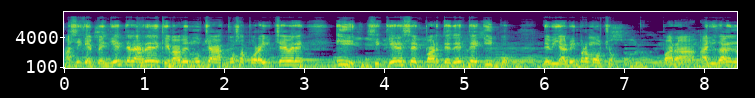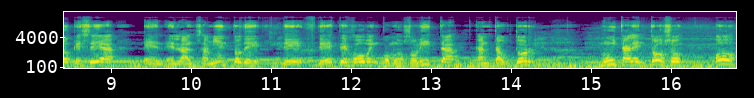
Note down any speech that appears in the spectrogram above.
Así que pendiente de las redes que va a haber muchas cosas por ahí chéveres. Y si quieres ser parte de este equipo de Villalbín Promotion para ayudar en lo que sea en el lanzamiento de, de- de este joven como solista, cantautor, muy talentoso o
